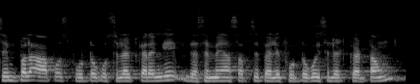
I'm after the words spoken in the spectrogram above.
सिंपल आप उस फ़ोटो को सिलेक्ट करेंगे। जैसे मैं यहाँ सबसे पहले फ़ोटो को ही सिलेक्ट करता हूँ।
